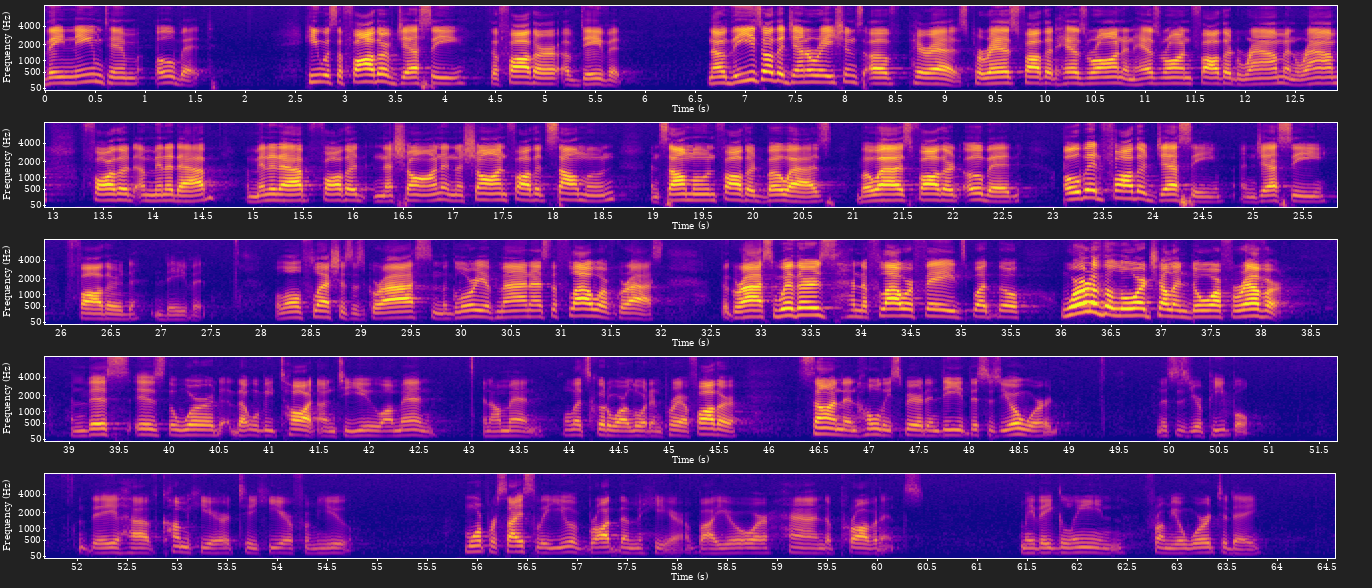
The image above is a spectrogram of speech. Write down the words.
They named him Obed. He was the father of Jesse, the father of David. Now, these are the generations of Perez. Perez fathered Hezron, and Hezron fathered Ram, and Ram fathered Amminadab. Amminadab fathered Nahshon, and Nahshon fathered Salmon, and Salmon fathered Boaz. Boaz fathered Obed. Obed fathered Jesse, and Jesse fathered David. Well, all flesh is as grass, and the glory of man as the flower of grass. The grass withers, and the flower fades, but the word of the Lord shall endure forever. And this is the word that will be taught unto you. Amen and amen. Well, let's go to our Lord in prayer. Father, Son, and Holy Spirit, indeed, this is your word. This is your people. They have come here to hear from you. More precisely, you have brought them here by your hand of providence. May they glean from your word today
